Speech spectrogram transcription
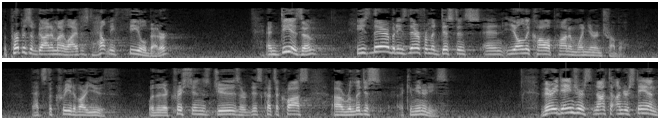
the purpose of God in my life is to help me feel better. And deism, He's there, but He's there from a distance, and you only call upon Him when you're in trouble. That's the creed of our youth. Whether they're Christians, Jews, or this cuts across uh, religious communities. Very dangerous not to understand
